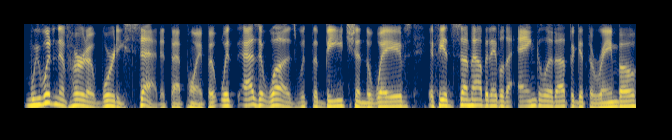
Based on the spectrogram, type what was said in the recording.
we wouldn't have heard a word he said at that point. But with as it was with the beach and the waves, if he had somehow been able to angle it up and get the rainbow,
